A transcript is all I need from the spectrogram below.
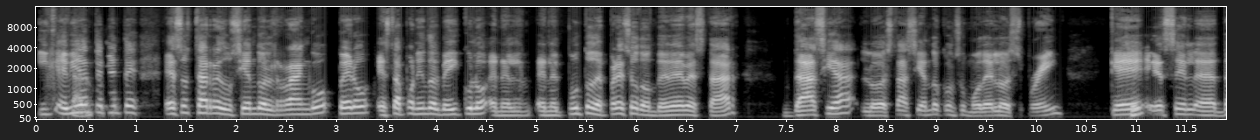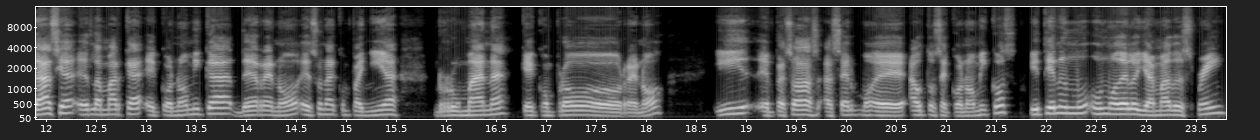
Y evidentemente eso está reduciendo el rango, pero está poniendo el vehículo en el, en el punto de precio donde debe estar. Dacia lo está haciendo con su modelo Spring, que es el uh, Dacia es la marca económica de Renault, es una compañía rumana que compró Renault y empezó a hacer eh, autos económicos y tiene un, un modelo llamado Spring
